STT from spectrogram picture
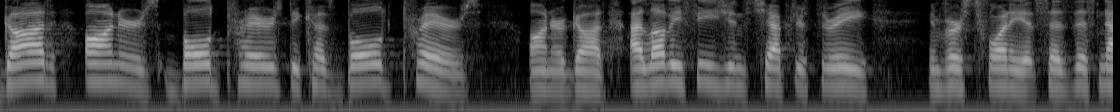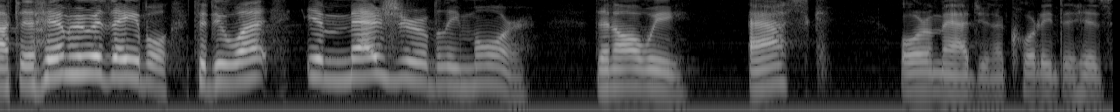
God honors bold prayers because bold prayers honor God. I love Ephesians chapter 3 in verse 20, it says this Now to him who is able to do what? Immeasurably more than all we ask or imagine according to his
